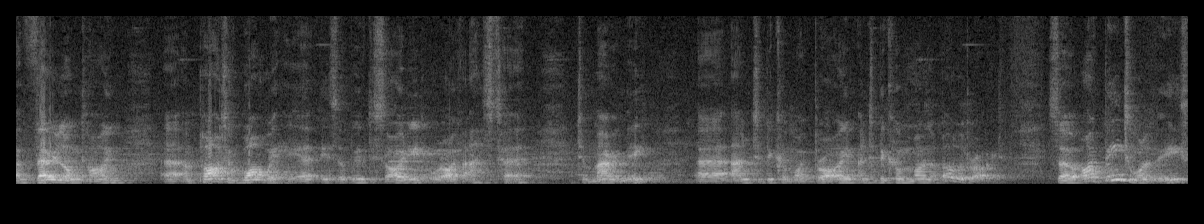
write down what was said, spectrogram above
a very long time uh, and part of why we're here is that we've decided, or I've asked her, to marry me uh, and to become my bride and to become my Lobola bride. So I've been to one of these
